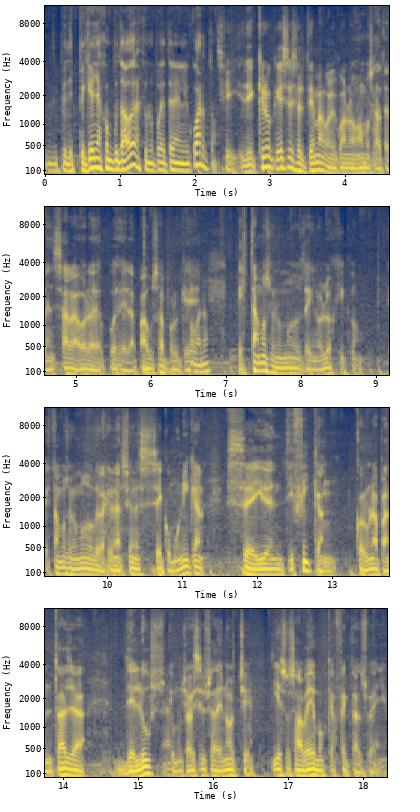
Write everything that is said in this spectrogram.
de pequeñas computadoras que uno puede tener en el cuarto. Sí, de- creo que ese es el tema con el cual nos vamos a trenzar ahora después de la pausa, porque estamos en un mundo tecnológico, estamos en un mundo donde las generaciones se comunican, se identifican con una pantalla de luz que muchas veces se usa de noche y eso sabemos que afecta al sueño.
